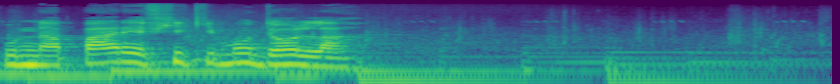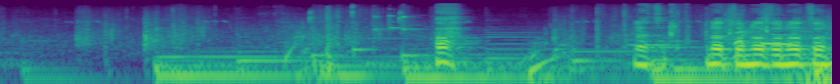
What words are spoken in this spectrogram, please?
Που να πάρει ευχή κοιμούνται όλα. Α! Να το, να το, να το, να το.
